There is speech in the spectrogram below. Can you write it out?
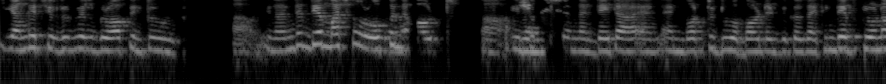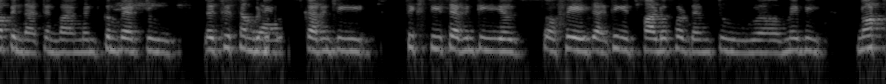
younger children will grow up into, uh, you know, and then they're much more open about uh, information yes. and data and, and what to do about it because I think they've grown up in that environment compared to, let's say, somebody yeah. who's currently 60, 70 years of age. I think it's harder for them to uh, maybe not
